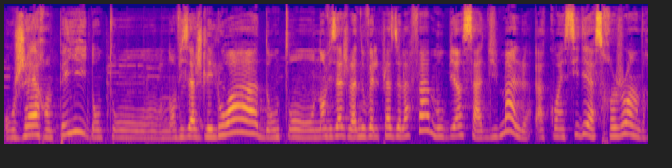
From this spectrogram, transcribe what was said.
on gère un pays, dont on envisage les lois, dont on envisage la nouvelle place de la femme, ou bien ça a du mal à coïncider, à se rejoindre?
